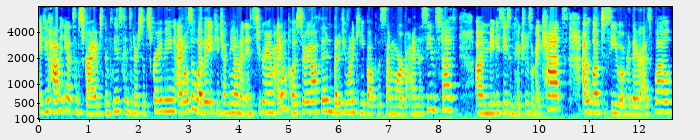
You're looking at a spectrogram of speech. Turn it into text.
if you haven't yet subscribed, then please consider subscribing. I'd also love it if you check me out on Instagram. I don't post very often, but if you want to keep up with some more behind the scenes stuff, um, maybe see some pictures of my cats, I would love to see you over there as well.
